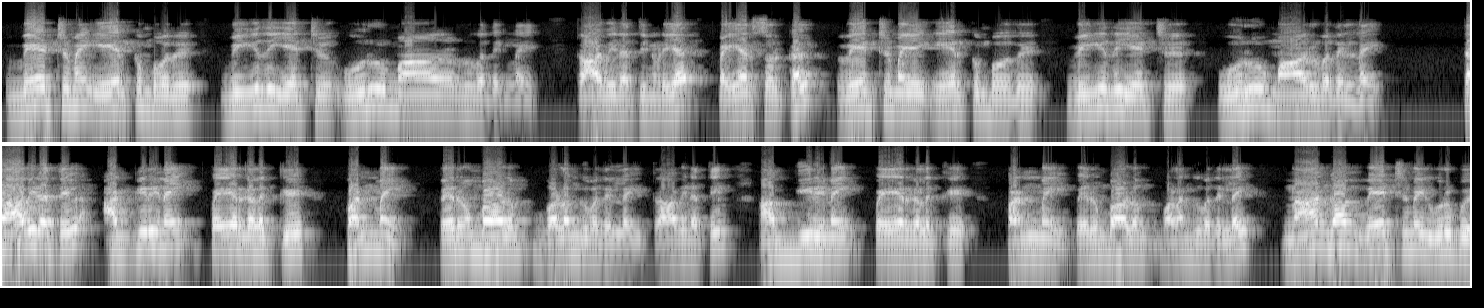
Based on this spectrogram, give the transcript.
வேற்றுமை ஏற்கும் போது விகுதி ஏற்று உருமாறுவதில்லை. திராவிடத்தினுடைய பெயர் சொற்கள் வேற்றுமையை ஏற்கும் போது விகுதி ஏற்று உருமாறுவதில்லை. திராவிடத்தில் அக்ரிணை பெயர்களுக்கு பன்மை பெரும்பாலும் வழங்குவதில்லை. திராவிடத்தின் அஃறிணை பெயர்களுக்கு பன்மை பெரும்பாலும் வழங்குவதில்லை. நான்காம் வேற்றுமை உருபு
